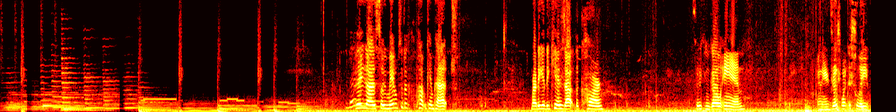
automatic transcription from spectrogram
Hey guys, so we made it to the pumpkin patch. About to get the kids out of the car so we can go in. And they just went to sleep.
